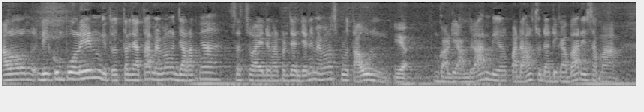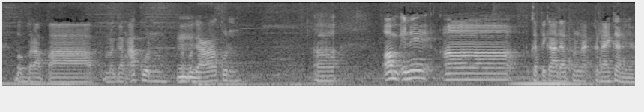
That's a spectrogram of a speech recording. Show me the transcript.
kalau dikumpulin gitu ternyata memang jaraknya sesuai dengan perjanjiannya memang 10 tahun. Iya. Nggak diambil-ambil padahal sudah dikabari sama beberapa pemegang akun, pemegang akun. Eh, om ini eh, ketika ada kenaikan ya.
